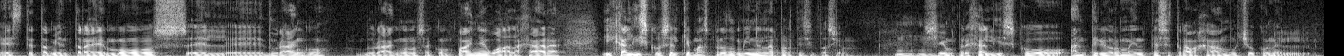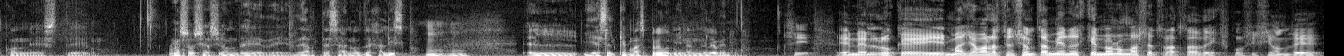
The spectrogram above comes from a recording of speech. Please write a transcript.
Este también traemos el eh, Durango, Durango nos acompaña, Guadalajara y Jalisco es el que más predomina en la participación. Siempre Jalisco, anteriormente se trabajaba mucho con el, con este, una asociación de, de, artesanos de Jalisco. el, y es el que más predomina en el evento. Sí, en el, lo que más llama la atención también es que no nomás se trata de exposición de,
